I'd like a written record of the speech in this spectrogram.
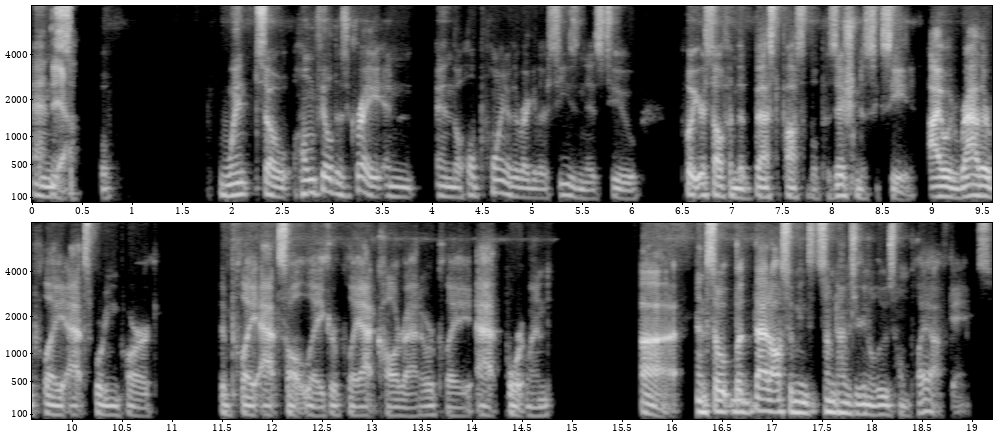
and Yeah. so when so home field is great, and and the whole point of the regular season is to put yourself in the best possible position to succeed. I would rather play at Sporting Park than play at Salt Lake or play at Colorado or play at Portland. Uh, and so, but that also means that sometimes you're going to lose home playoff games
